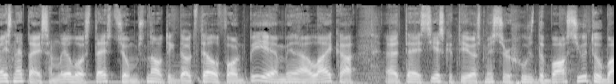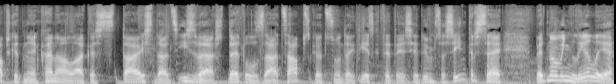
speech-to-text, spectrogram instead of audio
mēs netaisām lielos testus, jo mums nav tik daudz telefonu pieejama. Vienā laikā eh, te es ieskatījos Mr. Who's the Boss YouTube apskatnieku kanālā, kas taisa tāds izvērsts, detalizēts apskats. Noteikti ieskatieties, ja jums tas interesē. Bet nu, viņa lielie,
